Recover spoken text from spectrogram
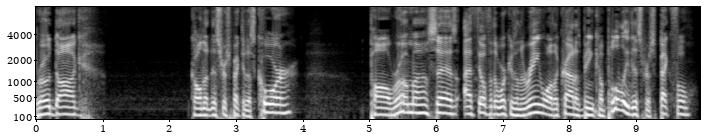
Road Dog called it disrespected his core. Paul Roma says, I feel for the workers in the ring while the crowd is being completely disrespectful.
